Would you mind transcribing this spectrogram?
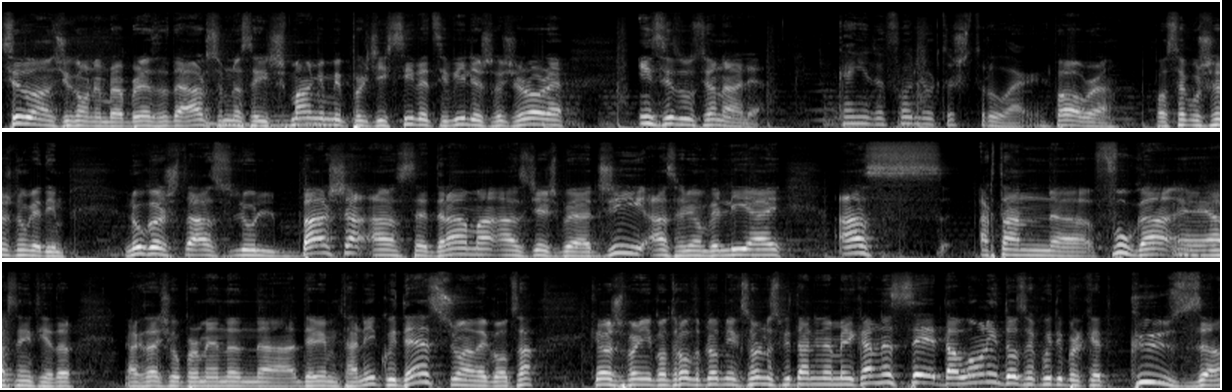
Si do të na gjykonin pra brezat e ardhshëm nëse i shmangemi përgjegjësive civile, shoqërore, institucionale? Ka një të folur të shtruar. Po pra, po se kush është nuk e dim. Nuk është as Lul Basha, as Edi Rama, as Gjergj Bojaxhi, as Erion Veliaj, as Artan uh, Fuga mhm. e as një tjetër. Nga këta që u përmendën uh, deri më tani, kujdes çuna dhe goca. Kjo është për një kontroll të plotë mjekësor në spitalin amerikan. Nëse dalloni dot se kujt i përket ky zë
